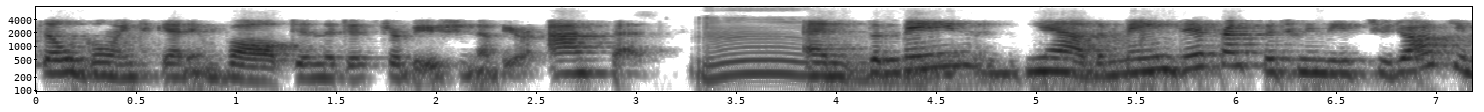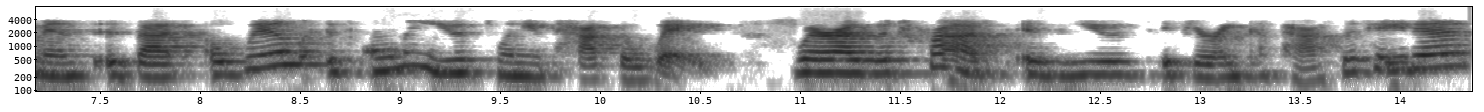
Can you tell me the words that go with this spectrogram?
still going to get involved in the distribution of your assets. Mm. And the main, yeah, the main difference between these two documents is that a will is only used when you pass away, whereas a trust is used if you're incapacitated,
